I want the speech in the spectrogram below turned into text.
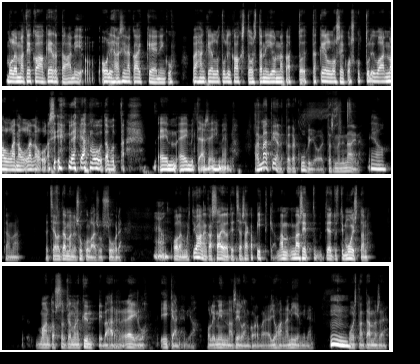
molemmat ekaa kertaa, niin olihan siinä kaikkea niin kuin vähän kello tuli 12, niin Jonna katsoi, että kello se kun tuli vaan 000 sinne ja muuta, mutta ei, ei mitään se ihmeempää. Ai mä en tiennyt tätä kuvioa, että se meni näin. Joo. Tämä, että siellä on tämmöinen sukulaisuussuhde Joo. olemassa. Johannan kanssa ajoit itse asiassa aika pitkään. Mä, mä sitten tietysti muistan, mä oon tuossa semmoinen kymppi, vähän reilu ikäinen ja oli Minna Silankorva ja Johanna Nieminen. Mm. Muistan tämmöisen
